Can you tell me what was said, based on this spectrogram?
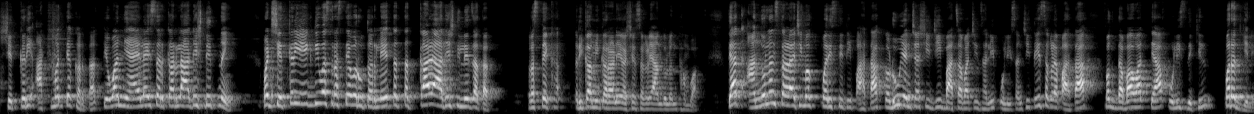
शेतकरी आत्महत्या करतात तेव्हा न्यायालय सरकारला आदेश देत नाही. पण शेतकरी एक दिवस रस्त्यावर उतरले तर तत्काळ आदेश दिले जातात. रस्ते रिकामी कराने असे सगळे आंदोलन थांबवा. त्यात आंदोलन स्थळाची मग परिस्थिती पाहता कडू यांच्याशी जी बाचाबाची झाली पोलिसांची ते सगळं पाहता मग दबावात त्या पोलीस देखील परत गेले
